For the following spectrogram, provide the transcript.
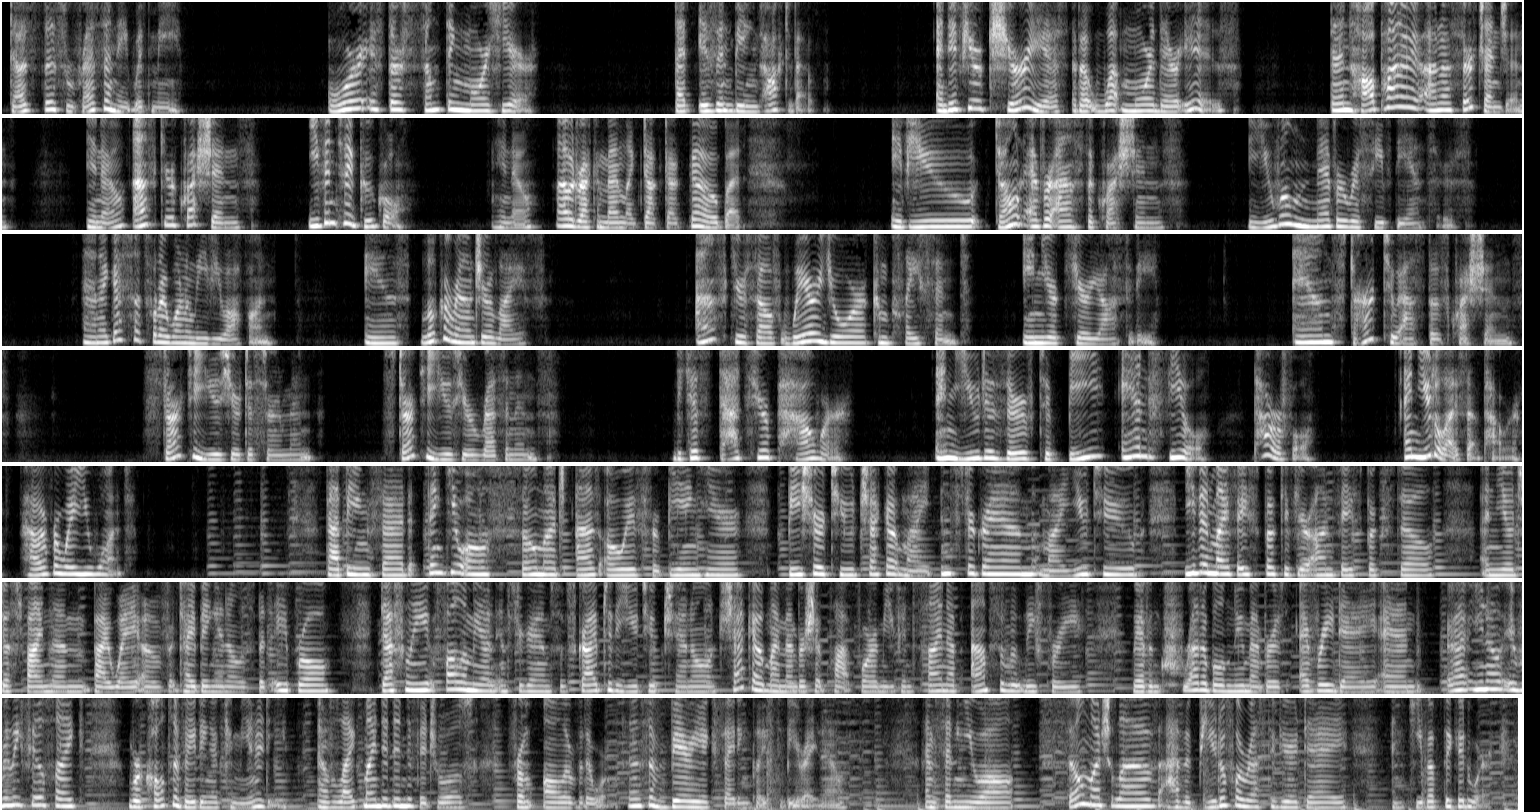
Does this resonate with me? Or is there something more here that isn't being talked about? And if you're curious about what more there is, then hop on a, on a search engine. You know, ask your questions, even to Google. You know, I would recommend like DuckDuckGo, but if you don't ever ask the questions, you will never receive the answers. And I guess that's what I want to leave you off on is look around your life. Ask yourself where you're complacent in your curiosity. And start to ask those questions. Start to use your discernment. Start to use your resonance. Because that's your power. And you deserve to be and feel powerful and utilize that power however way you want. That being said, thank you all so much as always for being here. Be sure to check out my Instagram, my YouTube, even my Facebook if you're on Facebook still, and you'll just find them by way of typing in Elizabeth April. Definitely follow me on Instagram, subscribe to the YouTube channel, check out my membership platform. You can sign up absolutely free. We have incredible new members every day, and uh, you know, it really feels like we're cultivating a community of like minded individuals from all over the world. And it's a very exciting place to be right now. I'm sending you all so much love. Have a beautiful rest of your day and keep up the good work.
